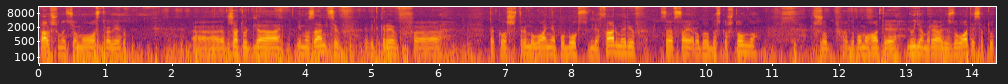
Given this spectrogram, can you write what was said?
першу на цьому острові. Е, Вже тут для іноземців відкрив е, також тренування по боксу для фермерів. Це все я робив безкоштовно, щоб допомагати людям реалізуватися тут.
